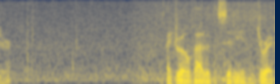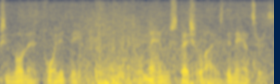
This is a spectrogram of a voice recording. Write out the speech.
her. I drove out of the city in the direction Mona had pointed me, to a man who specialized in answers.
